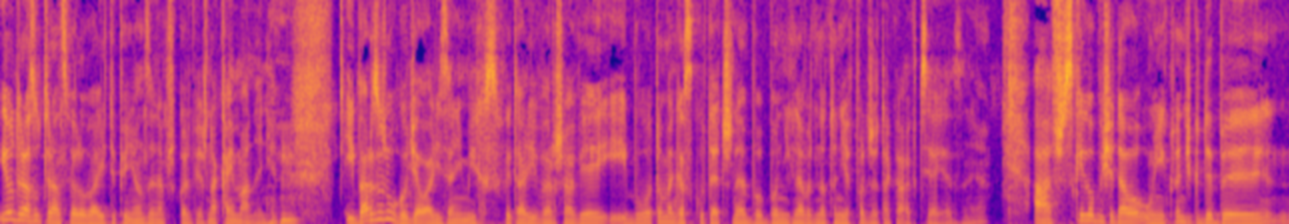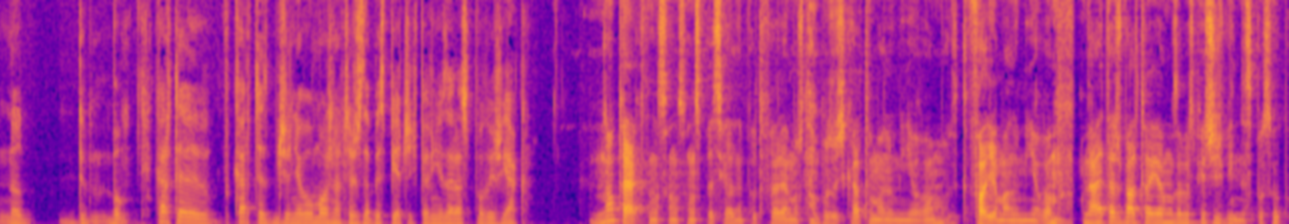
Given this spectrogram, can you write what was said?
i od razu transferowali te pieniądze na przykład, wiesz, na Kajmany, nie? Hmm. I bardzo długo działali, zanim ich schwytali w Warszawie i było to mega skuteczne, bo, bo nikt nawet na to nie wpadł, że taka akcja jest, nie? A wszystkiego by się dało uniknąć, gdyby, no, bo kartę, kartę zbliżeniową można też zabezpieczyć. Pewnie zaraz powiesz jak. No tak, no są, są specjalne portfele, można użyć kartą aluminiową, folią aluminiową, no ale też warto ją zabezpieczyć w inny sposób.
